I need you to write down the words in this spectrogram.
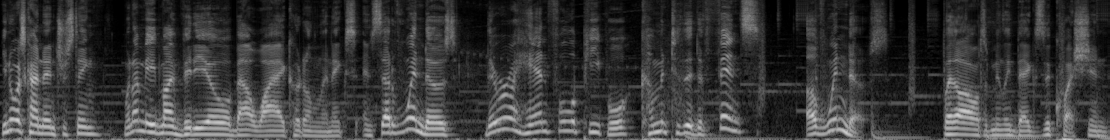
You know what's kind of interesting? When I made my video about why I code on Linux instead of Windows, there were a handful of people coming to the defense of Windows. But that ultimately begs the question,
